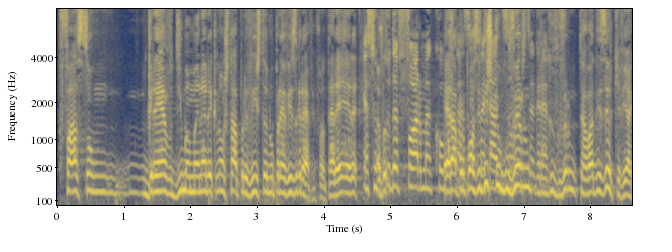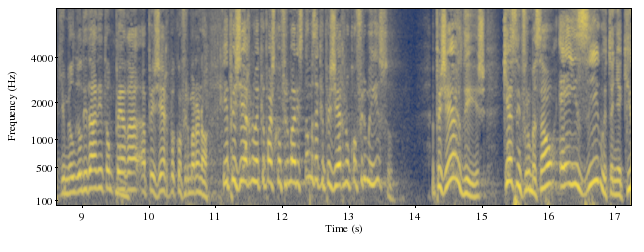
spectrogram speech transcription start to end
façam greve de uma maneira que não está prevista no pré-aviso de greve. Portanto, era, era, é sobretudo a, a forma como Era a propósito disto que o, governo, que o governo estava a dizer que havia aqui uma ilegalidade, então pede à, à PGR para confirmar ou não. E a PGR não é capaz de confirmar isso. Não, mas é que a PGR não confirma isso. A PGR diz que essa informação é exígua. Eu tenho aqui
